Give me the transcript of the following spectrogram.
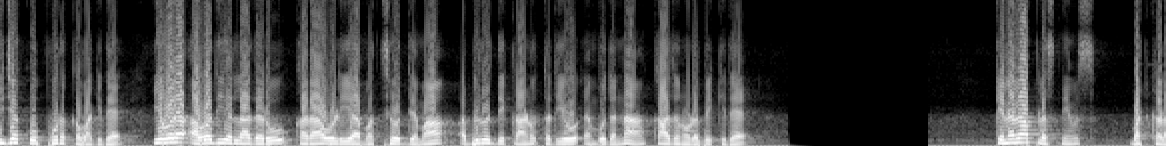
ನಿಜಕ್ಕೂ ಪೂರಕವಾಗಿದೆ. ಇವರ ಅವಧಿಯಲ್ಲಾದರೂ ಕರಾವಳಿಯ ಮತ್ಸ್ಯೋದ್ಯಮ ಅಭಿವೃದ್ಧಿ ಕಾಣುತ್ತದೆಯೋ ಎಂಬುದನ್ನು ಕಾದು ನೋಡಬೇಕಿದೆ. Canara plus news, Bhatkal.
